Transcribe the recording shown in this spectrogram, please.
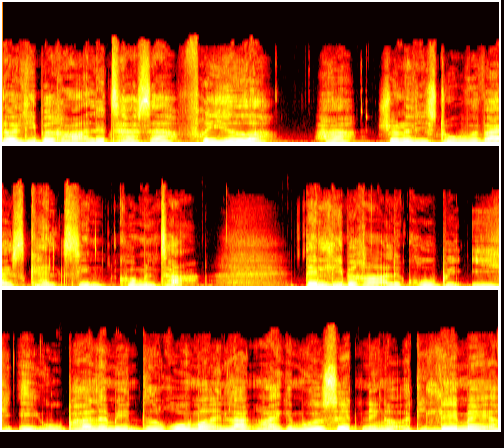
Når liberale tager sig friheder, har journalist Ove Weiss kaldt sin kommentar. Den liberale gruppe i EU-parlamentet rummer en lang række modsætninger og dilemmaer,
